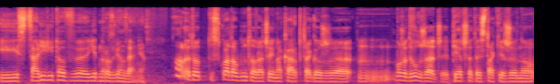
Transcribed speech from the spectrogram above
i scalili to w jedno rozwiązanie. Ale to składałbym to raczej na karp tego, że mm, może dwóch rzeczy. Pierwsze to jest takie, że no,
